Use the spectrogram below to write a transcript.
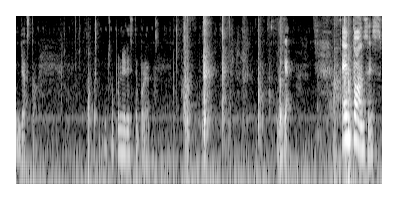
Ya está. Vamos a poner este por acá. Ya. Entonces,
